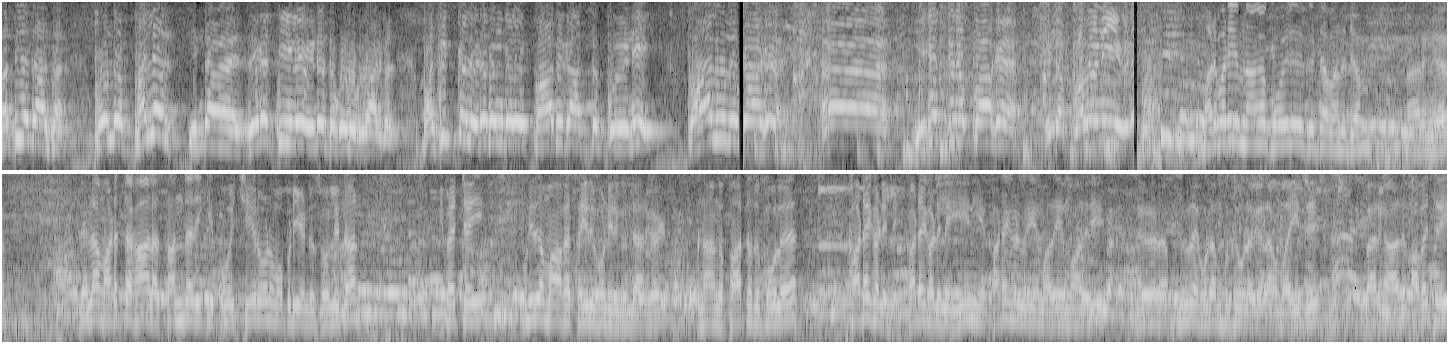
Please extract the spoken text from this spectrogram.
சத்யதாசன் போன்ற பலர் இந்த நிகழ்ச்சியிலே இணைந்து கொள்கிறார்கள். பசுக்கள் இடங்களை பாதுகாத்து பேணி பாலுநராக மிக சிறப்பாக இந்த பழனி மறுபடியும் நாங்கள் கோயிலுக்கிட்ட வந்துட்டோம். பாருங்க. இதெல்லாம் அடுத்த கால சந்ததிக்கு போய் சேரணும் அப்படி என்று சொல்லித்தான் இவற்றை புனிதமாக செய்து கொண்டிருக்கின்றார்கள். நாங்கள் பார்த்தது போல கடைகளிலே கடைகளிலே ஏனிய கடைகளிலேயும் அதே மாதிரி நிற- நிறைகுடம் புத்து உலகெல்லாம் வைத்து பாருங்க அது அவற்றை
